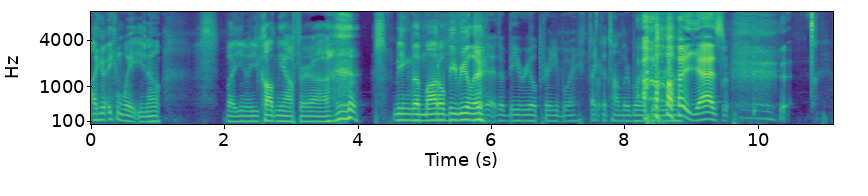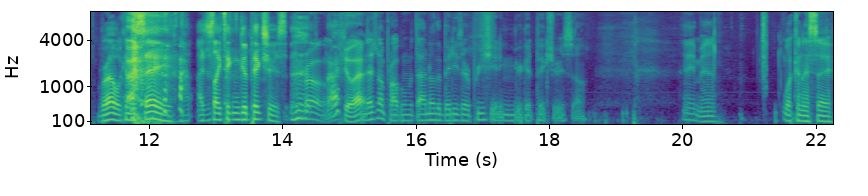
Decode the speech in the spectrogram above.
I can wait, you know. But you know, you called me out for uh Being the model be realer. the, the BeReal pretty boy. It's like the Tumblr boy. Be real. yes, Bro, what can I say? I just like taking good pictures. bro. I feel that. And there's no problem with that. I know the biddies are appreciating your good pictures. So hey man. What can I say?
